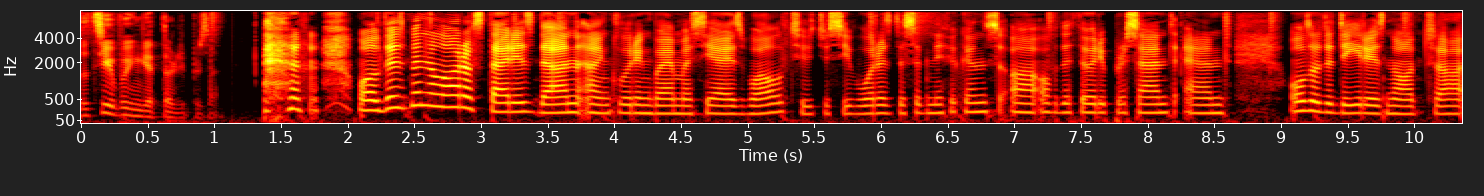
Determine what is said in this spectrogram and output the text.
Let's see if we can get 30%. well, there's been a lot of studies done, uh, including by MSCI as well, to, to see what is the significance uh, of the 30%. And although the data is not uh,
